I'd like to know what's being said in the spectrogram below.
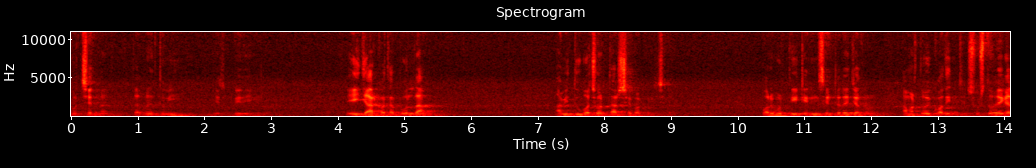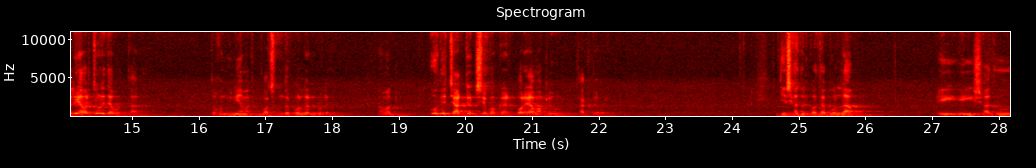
করছেন না, তার মানে তুমি বেরিয়ে গেলে। এই যার কথা বললাম, আমি দু বছর তার সেবা করেছিলাম। পরবর্তী ট্রেনিং সেন্টারে যখন আমার তো ওই কদিন সুস্থ হয়ে গেলে আবার চলে যাব, তা না। তখন উনি আমাকে পছন্দ করলেন বলে আমাকে, ওদের চারজন সেবকের পরে আমাকেও থাকতে হলো। যে সাধুর কথা বললাম, এই এই সাধুর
